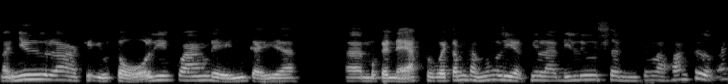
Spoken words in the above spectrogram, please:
là như là cái yếu tố liên quan đến cái à, một cái nét thuộc về tâm thần phân liệt như là delusion tức là hoang tưởng ấy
